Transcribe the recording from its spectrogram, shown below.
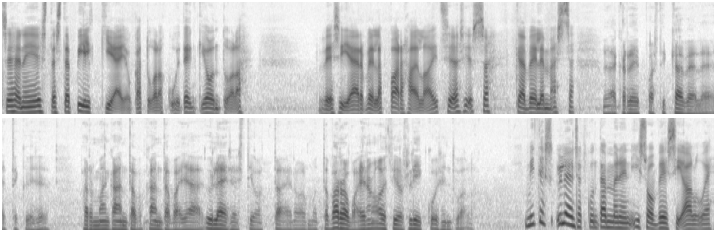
sehän ei estä sitä pilkkiä, joka tuolla kuitenkin on tuolla Vesijärvellä parhaillaan itse asiassa kävelemässä. Ne aika reippaasti kävelee, että kyllä se varmaan kantava, kantava jää yleisesti ottaen on, mutta varovainen olisi, jos liikkuisin tuolla. Mites yleensä, kun tämmöinen iso vesialue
